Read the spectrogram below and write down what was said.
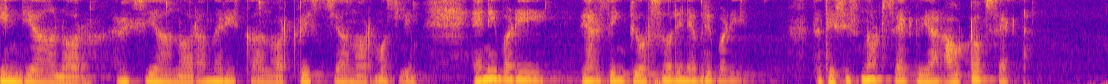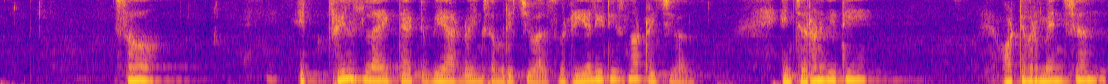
Indian or Russian or American or Christian or Muslim. Anybody, we are seeing pure soul in everybody. So this is not sect, we are out of sect. So it feels like that we are doing some rituals, but really it is not ritual. In Charanvidhi, whatever mention,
